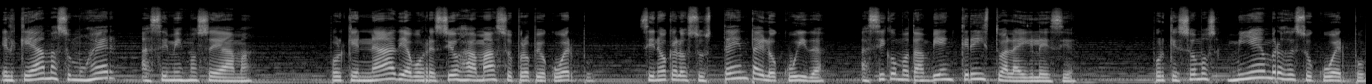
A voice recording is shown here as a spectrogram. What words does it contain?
El que ama a su mujer, a sí mismo se ama, porque nadie aborreció jamás su propio cuerpo, sino que lo sustenta y lo cuida, así como también Cristo a la iglesia, porque somos miembros de su cuerpo.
